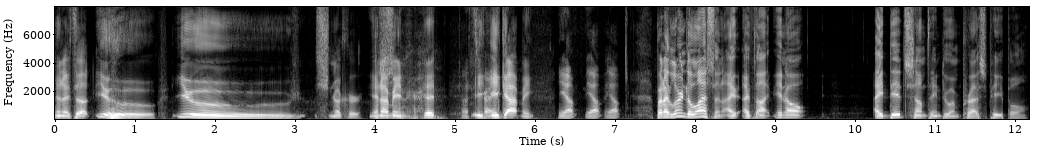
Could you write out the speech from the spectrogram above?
And I thought, you, you snooker. And I mean, Sure. it, he, right. he got me. Yep. Yep. Yep. But I learned a lesson. I, I thought, you know, I did something to impress people.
